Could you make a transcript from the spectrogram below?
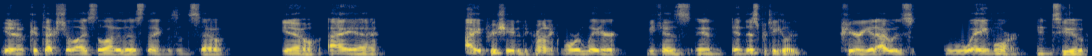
you know contextualized a lot of those things and so you know i uh i appreciated the chronic more later because in in this particular period i was way more into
